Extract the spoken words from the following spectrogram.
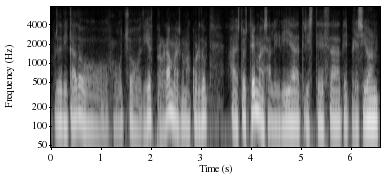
hemos dedicado ocho o diez programas, no me acuerdo, a estos temas, alegría, tristeza, depresión.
